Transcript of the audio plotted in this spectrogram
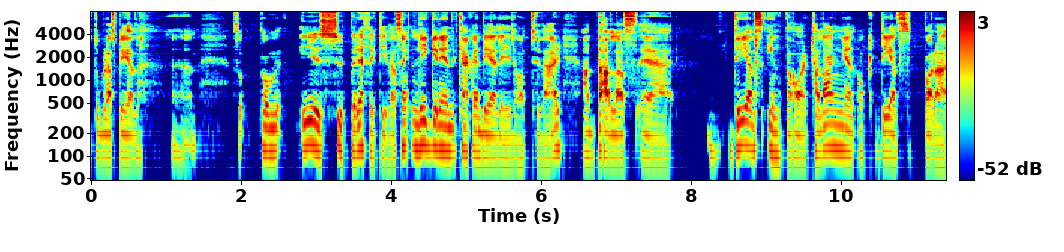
stora spel. Eh, så de är ju supereffektiva. Sen ligger det kanske en del i då tyvärr att Dallas eh, dels inte har talangen och dels bara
